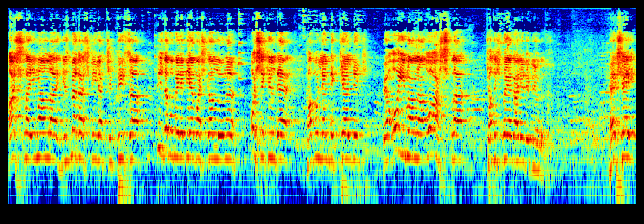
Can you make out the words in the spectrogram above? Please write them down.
aşkla, imanla, hizmet aşkıyla çıktıysa biz de bu belediye başkanlığını o şekilde kabullendik, geldik ve o imanla, o aşkla çalışmaya gayret ediyoruz. Her şey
